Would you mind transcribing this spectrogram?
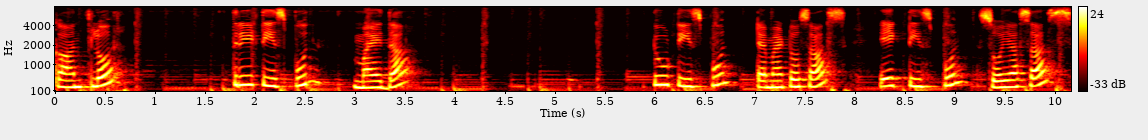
cornflour three teaspoon मैदा टू टीस्पून टमाटो सॉस एक टीस्पून सोया सॉस,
